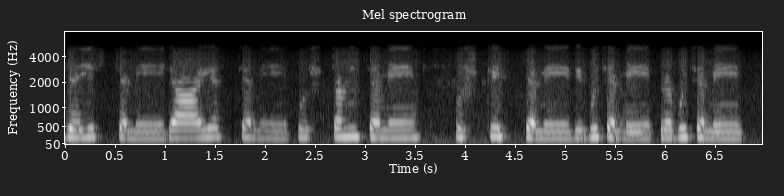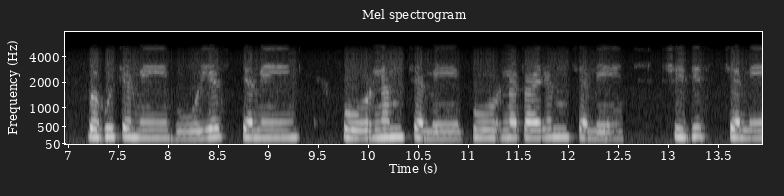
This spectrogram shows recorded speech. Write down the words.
जयश्च मे रायश्च मे पुष्टं च मे पुष्टिश्च मे विभु मे प्रभु च मे बहु च मे भूयश्च मे, पूर्णं च मे, पूर्णतरं च मे क्षिदिश्च मे,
